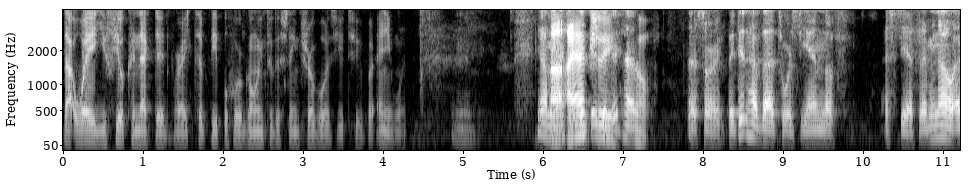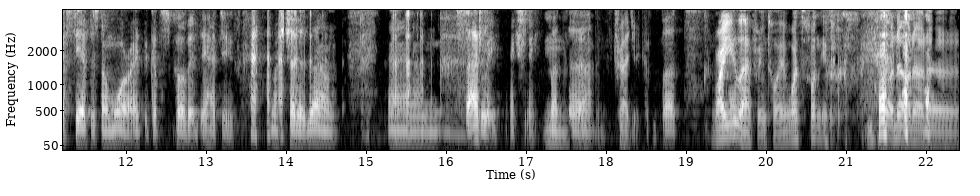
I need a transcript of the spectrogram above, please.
that way you feel connected right to people who are going through the same struggle as you too but anyway Mm. Yeah, I mean, Uh, I think I they, they- actually. they did have. oh. uh, sorry, they did have that towards the end of STF. I mean, now STF is no more, right? Because of COVID, they had to you know, shut it down. Um, sadly, actually, but Mm, uh, tragic but Why are you uh, laughing, Toya? What's funny about that? no no no no no no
